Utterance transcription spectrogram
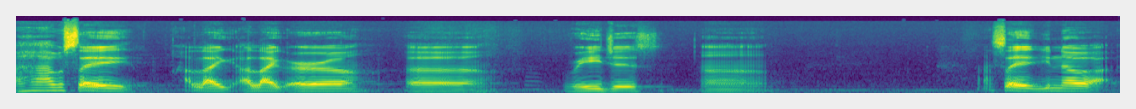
I would say I like I like Earl, uh, Regis. Um, I say you know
